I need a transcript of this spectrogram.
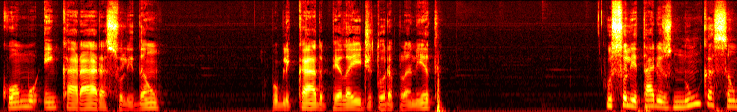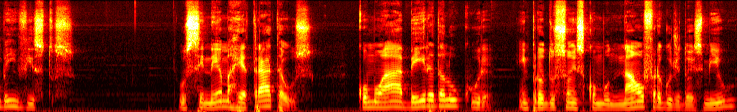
Como Encarar a Solidão, publicado pela editora Planeta, os solitários nunca são bem vistos. O cinema retrata-os como à beira da loucura, em produções como Náufrago de 2000,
